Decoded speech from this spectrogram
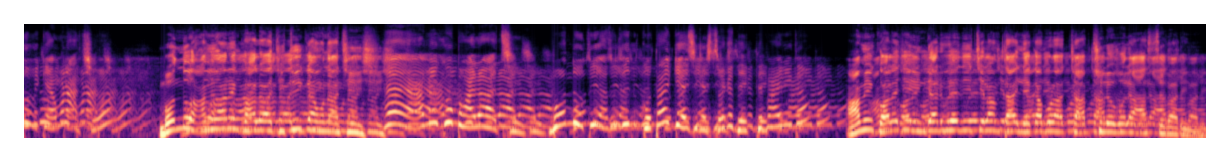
তুমি কেমন আছো? বন্ধু আমি অনেক ভালো আছি। তুই কেমন আছিস? হ্যাঁ আমি খুব ভালো আছি। বন্ধু তুই এতদিন কোথায় গিয়েছিলিস? তোকে দেখতে পাইনি তো? আমি কলেজে ইন্টারভিউ দিয়েছিলাম তাই লেখাপড়ার চাপ ছিল বলে আসতে পারিনি।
